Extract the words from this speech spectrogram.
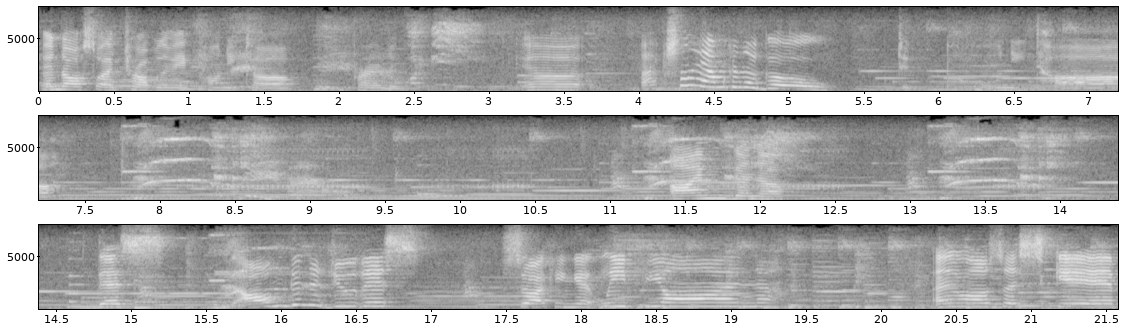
And also, I'd probably make Ponyta to... Uh, actually, I'm gonna go to Ponyta. I'm gonna... This... I'm gonna do this so I can get Leafeon. And also skip...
